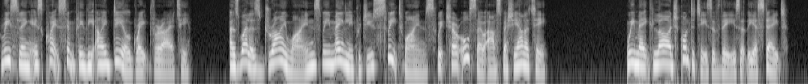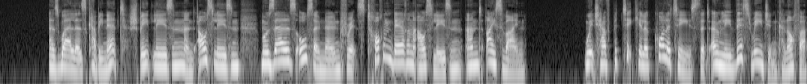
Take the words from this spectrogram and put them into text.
Riesling is quite simply the ideal grape variety. As well as dry wines, we mainly produce sweet wines, which are also our speciality. We make large quantities of these at the estate. As well as Kabinett, Spätlesen, and Auslesen, Moselle's also known for its Trockenbeeren Auslesen and Eiswein which have particular qualities that only this region can offer.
